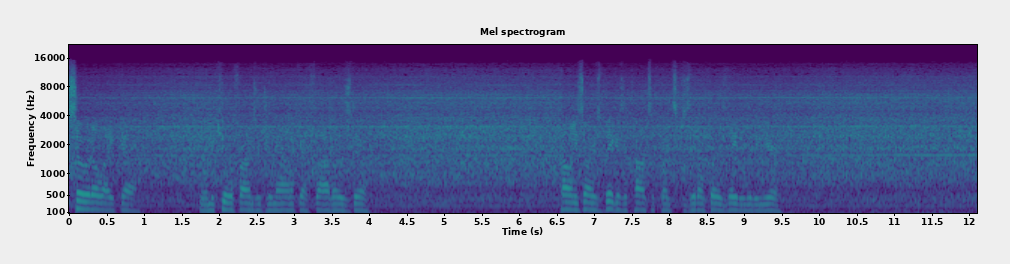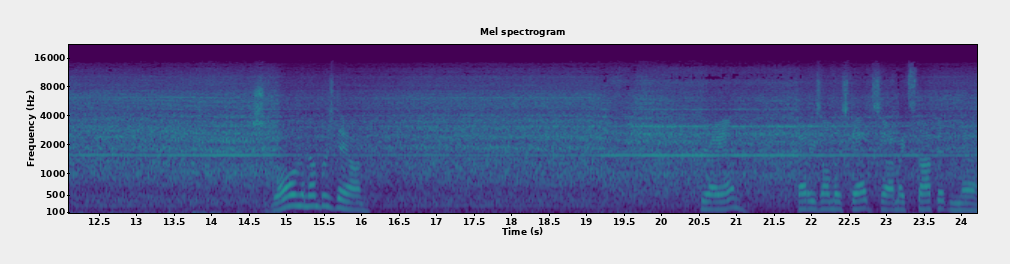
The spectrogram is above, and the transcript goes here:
soda like you know, Maculifrons or Germanica flavos do. Colonies aren't as big as a consequence because they don't go as late into the year. rolling the numbers down. Here I am. Battery's almost dead, so I might stop it and uh,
